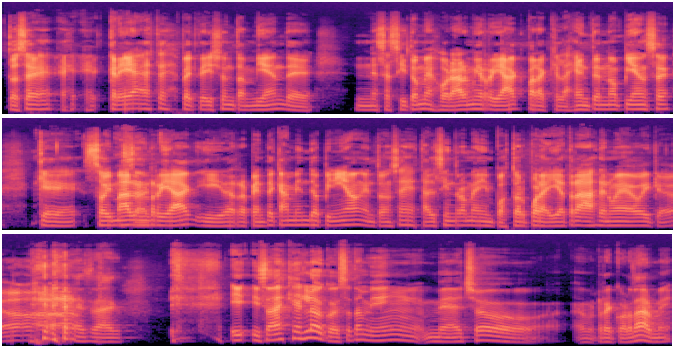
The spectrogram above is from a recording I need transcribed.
Entonces, eh, eh, crea esta expectation también de necesito mejorar mi React para que la gente no piense que soy malo en React y de repente cambien de opinión. Entonces está el síndrome de impostor por ahí atrás de nuevo y que... Oh". Exacto. Y, y, sabes qué es loco, eso también me ha hecho recordarme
